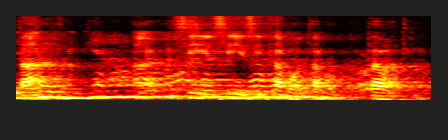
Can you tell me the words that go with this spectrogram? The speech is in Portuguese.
Tá? Ah, sim, sim, sim, tá bom, tá bom. Tá ótimo.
